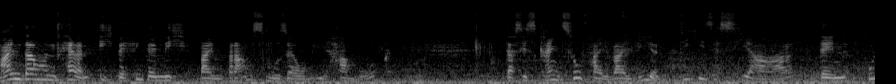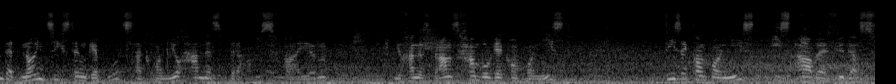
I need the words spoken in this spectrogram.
Meine Damen und Herren, ich befinde mich beim Brahms Museum in Hamburg. Das ist kein Zufall, weil wir dieses Jahr den 190. Geburtstag von Johannes Brahms feiern. Johannes Brahms, Hamburger Komponist. Dieser Komponist ist aber für das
